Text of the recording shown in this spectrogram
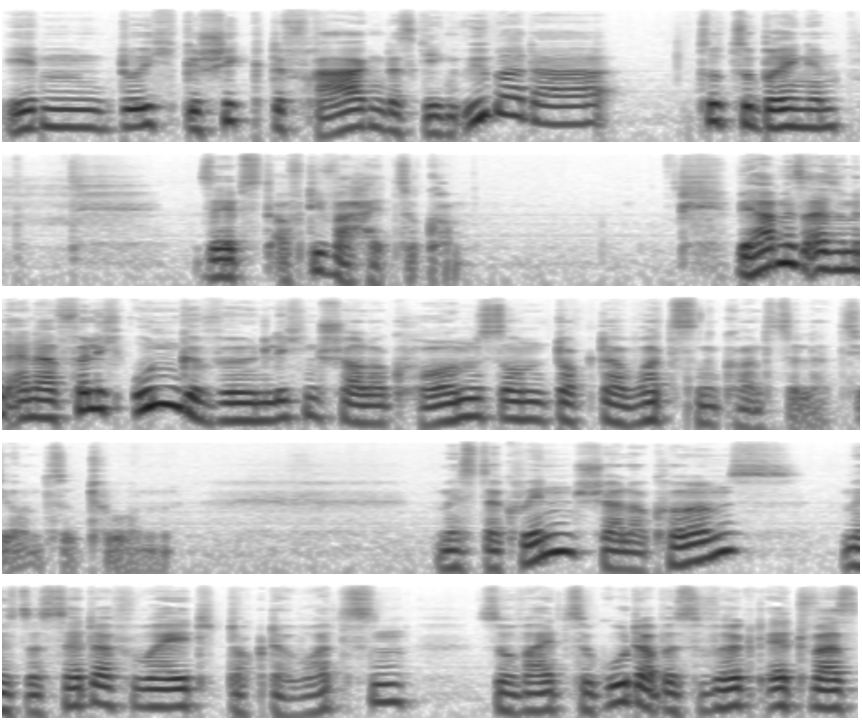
eben durch geschickte Fragen das Gegenüber dazu zu bringen, selbst auf die Wahrheit zu kommen. Wir haben es also mit einer völlig ungewöhnlichen Sherlock Holmes und Dr. Watson Konstellation zu tun. Mr. Quinn, Sherlock Holmes, Mr. Satterthwaite, Dr. Watson, so weit, so gut, aber es wirkt etwas,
